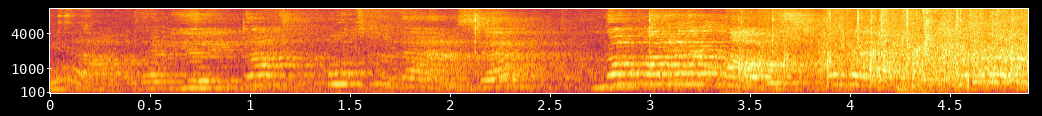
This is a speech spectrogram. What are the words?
Ja, wat hebben jullie dat goed gedaan, zeg. Nog maar een applaus.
